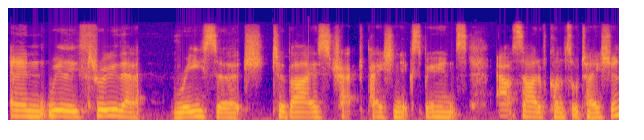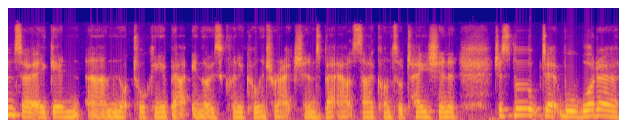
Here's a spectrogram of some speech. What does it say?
And really, through that research Tobias tracked patient experience outside of consultation. So, again, um, not talking about in those clinical interactions, but outside consultation, and just looked at, well, what are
